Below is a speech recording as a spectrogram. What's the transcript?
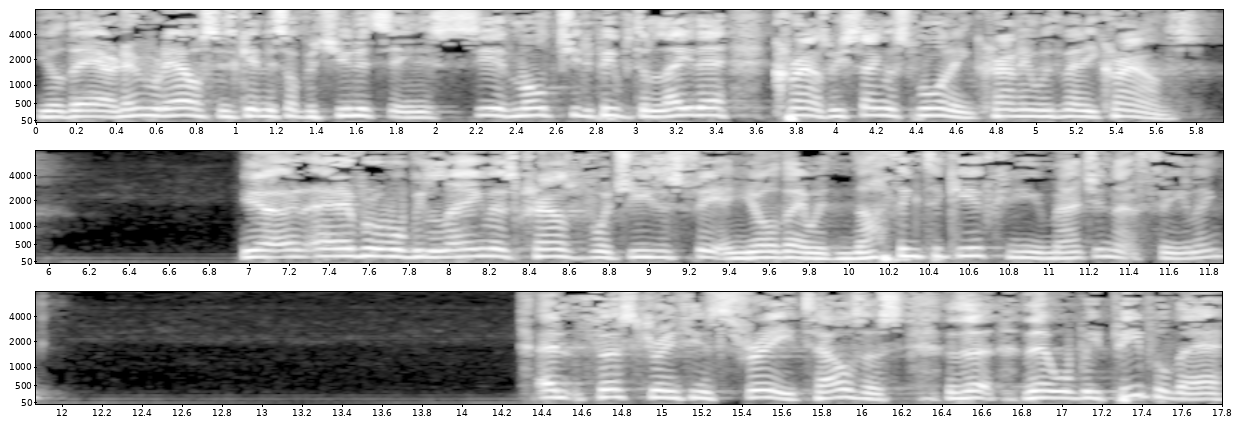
you're there and everybody else is getting this opportunity, and this sea of multitude of people to lay their crowns. We sang this morning, crowning with many crowns. You know, and everyone will be laying those crowns before Jesus' feet and you're there with nothing to give. Can you imagine that feeling? And 1 Corinthians 3 tells us that there will be people there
